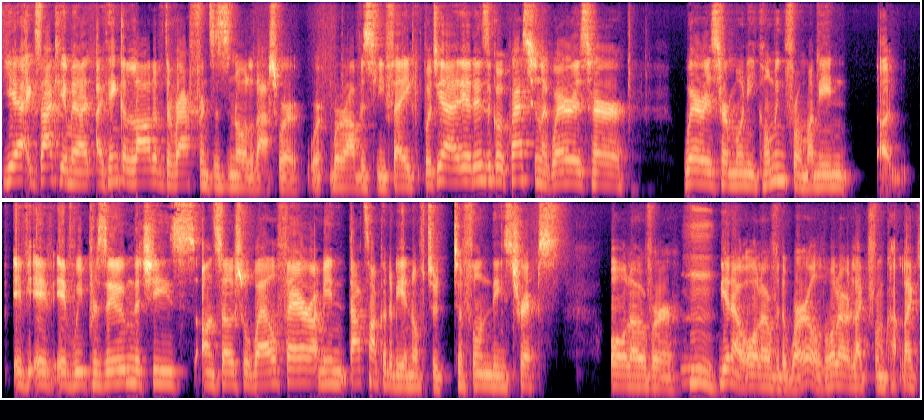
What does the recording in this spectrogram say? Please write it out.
Yeah, exactly. I mean, I, I, think a lot of the references and all of that were, were were obviously fake. But yeah, it is a good question. Like, where is her where is her money coming from? I mean. Uh, if, if, if we presume that she's on social welfare, I mean, that's not going to be enough to, to fund these trips all over, mm. you know, all over the world, all over, like from like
